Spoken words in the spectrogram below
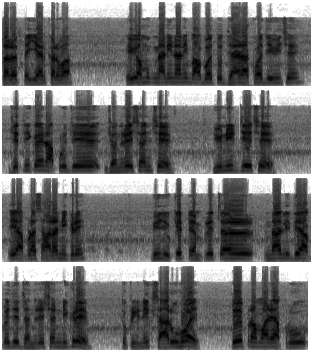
તરત તૈયાર કરવા. એવી અમુક નાની નાની બાબતો ધ્યાન રાખવા જેવી છે, જેથી કરીને આપણું જે જનરેશન છે યુનિટ જે છે, એ આપણા સારા નીકળે. બીજું કે ટેમ્પરેચરના લીધે આપણે જે જનરેશન નીકળે, તો ક્લિનિક સારું હોય, તો એ પ્રમાણે આપણું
